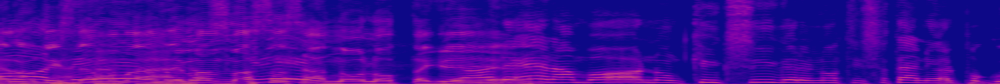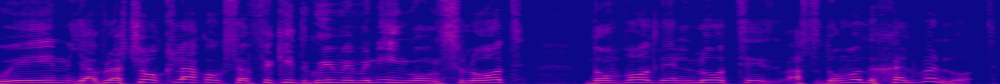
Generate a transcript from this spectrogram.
Ja, Någonting sådär. nej, Man- det de var massa såhär 08 grejer. Ja det är en, han var någon kuksugare eller någonting sånt där när jag höll på att gå in. Jävla tjocklack också, jag fick inte gå in med min ingångslåt. De valde en låt till, alltså de valde själva en låt.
